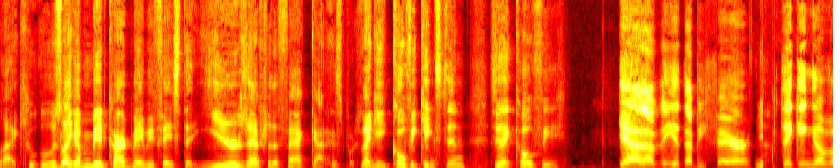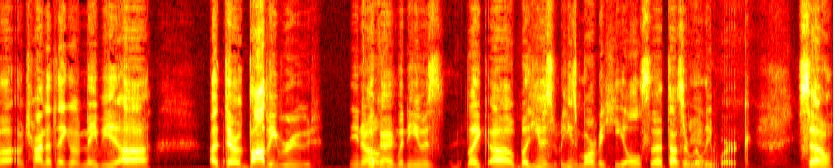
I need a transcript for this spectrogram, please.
Like who, who's like a mid card baby face that years after the fact got his push. Like he, Kofi Kingston. Is he like Kofi? Yeah, that'd be that'd be fair. I'm thinking of uh, I'm trying to think of maybe uh, a Bobby Roode. You know, Okay. when he was like, uh, but he was he's more of a heel, so that doesn't Yeah. really work. So,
